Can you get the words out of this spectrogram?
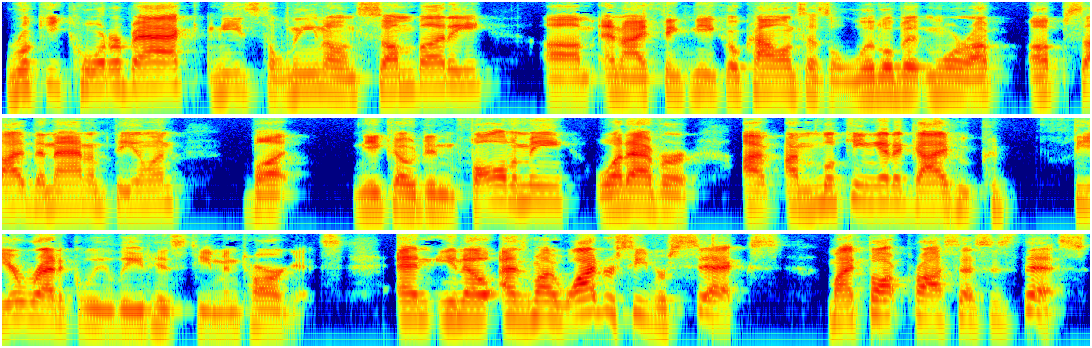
Rookie quarterback needs to lean on somebody, um, and I think Nico Collins has a little bit more up upside than Adam Thielen. But Nico didn't fall to me, whatever. I'm, I'm looking at a guy who could theoretically lead his team in targets. And, you know, as my wide receiver six, my thought process is this.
